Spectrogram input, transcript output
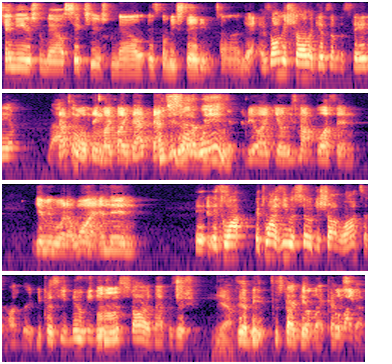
ten years from now, six years from now, it's gonna be stadium time. yeah, as long as Charlotte gives him the stadium. I That's the whole thing. Like like that. That's We just gotta win. To be like, yo, he's not bluffing. Give me what I want, and then It, it's why it's why he was so Deshaun Watson hungry because he knew he needed Mhm. a star in that position Yeah. to be to start getting But, that kind of like, stuff.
